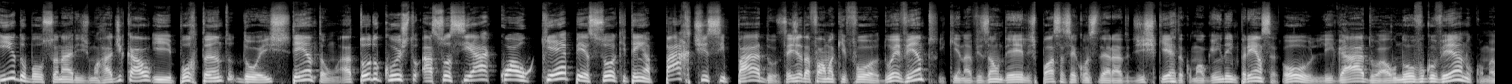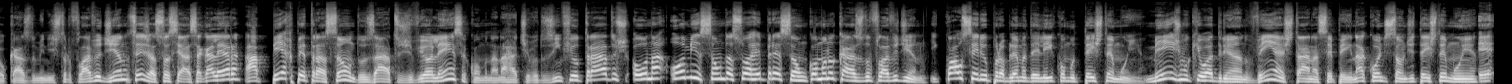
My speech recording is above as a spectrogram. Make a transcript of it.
e do bolsonarismo radical, e, portanto, dois, tentam a todo custo associar qualquer pessoa que tenha participado, seja da forma que for, do evento, e que na visão deles possa ser considerado de esquerda, como alguém da imprensa, ou ligado ao novo governo, como é o caso do ministro Flávio Dino, seja associar essa galera à perpetração dos atos de violência, como na narrativa dos infiltrados, ou na omissão da sua repressão, como no caso do Flávio Dino. E qual seria o problema dele ir como testemunha? Mesmo que o Adriano venha a estar na CPI na condição de testemunha, é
